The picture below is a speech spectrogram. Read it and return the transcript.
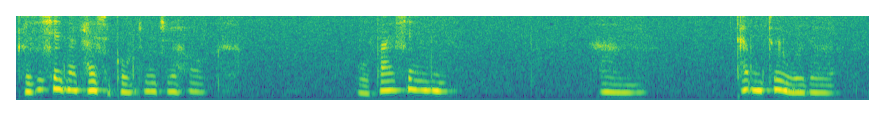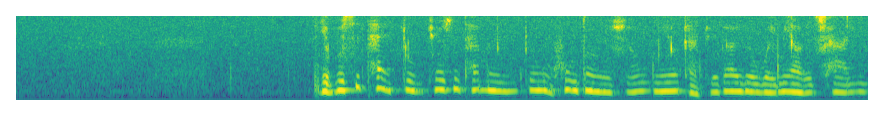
可是现在开始工作之后，我发现，嗯，他们对我的也不是态度，就是他们跟我互动的时候，没有感觉到一个微妙的差异。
